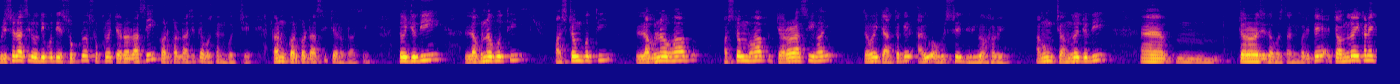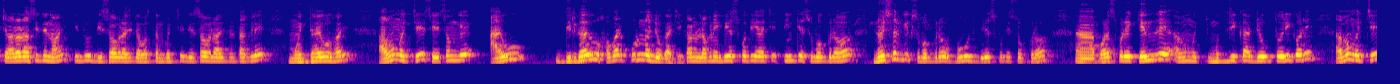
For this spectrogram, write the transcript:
বৃষ রাশির অধিপতি শুক্র শুক্র চর রাশি, কর্কট রাশিতে অবস্থান করছে। কারণ কর্কট রাশি চর রাশি। তো যদি লগ্নপতি, অষ্টমপতি, লগ্নভাব অষ্টম ভাব চররাশি হয় তবে জাতকের আয়ু অবশ্যই দীর্ঘ হবে। এবং চন্দ্র যদি আহ, উম, চর রাশিতে অবস্থান করে। চন্দ্র এখানে চররাশিতে নয় কিন্তু দিশব রাশিতে অবস্থান করছে। দিশব রাশিতে থাকলে মধ্যায়ু হয়। এবং হচ্ছে সেই সঙ্গে আয়ু দীর্ঘায়ু হবার পূর্ণ যোগ আছে। কারণ লগ্নে বৃহস্পতি আছে, তিনটে শুভগ্রহ নৈসর্গিক শুভগ্রহ বুধ, বৃহস্পতি, শুক্র পরস্পরের কেন্দ্রে এবং মুদ্রিকা যোগ তৈরি করে এবং হচ্ছে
